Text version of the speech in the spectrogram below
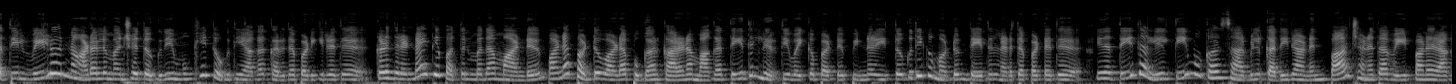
தமிழகத்தில் வேலூர் நாடாளுமன்ற தொகுதி முக்கிய தொகுதியாக கருதப்படுகிறது. கடந்த இரண்டாயிரத்தி பத்தொன்பதாம் ஆண்டு பணப்பட்டுவாடா புகார் காரணமாக தேர்தல் நிறுத்தி வைக்கப்பட்டு பின்னர் இத்தொகுதிக்கு மட்டும் தேர்தல் நடத்தப்பட்டது. இந்த தேர்தலில் திமுக சார்பில் கதிரானந்த் பா. ஜனதா வேட்பாளராக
